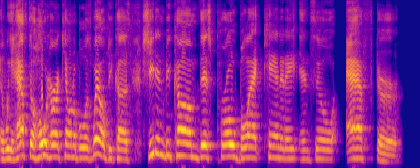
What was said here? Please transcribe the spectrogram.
and we have to hold her accountable as well because she didn't become this pro-black candidate until after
